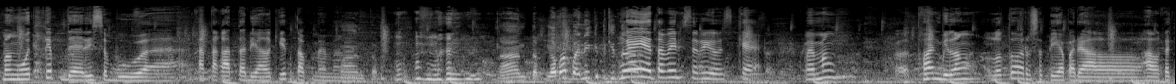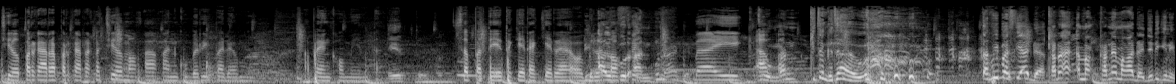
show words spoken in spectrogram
mengutip dari sebuah kata-kata di Alkitab memang. mantap. Mantap. Nggak apa-apa ini kita, kita Enggak ya, tapi ini serius. Kayak memang eh, Tuhan bilang lo tuh harus setia pada hal-hal kecil, perkara-perkara kecil maka akan kuberi padamu apa yang kau minta. itu Seperti itu kira-kira Di Al-Quran pun ada. Baik. apa? Cuman kita nggak tahu. Tapi pasti ada karena emang karena emang ada. Jadi gini,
